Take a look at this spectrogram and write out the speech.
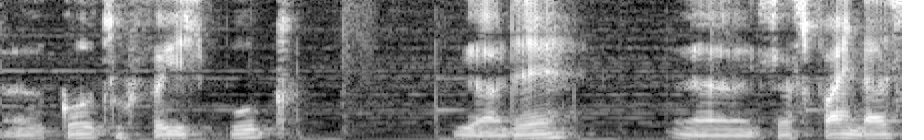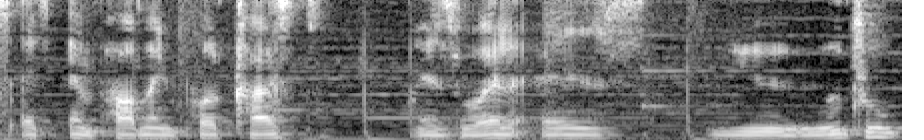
Uh, go to Facebook, we are there. Uh, just find us at Empowerment Podcast as well as you, YouTube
